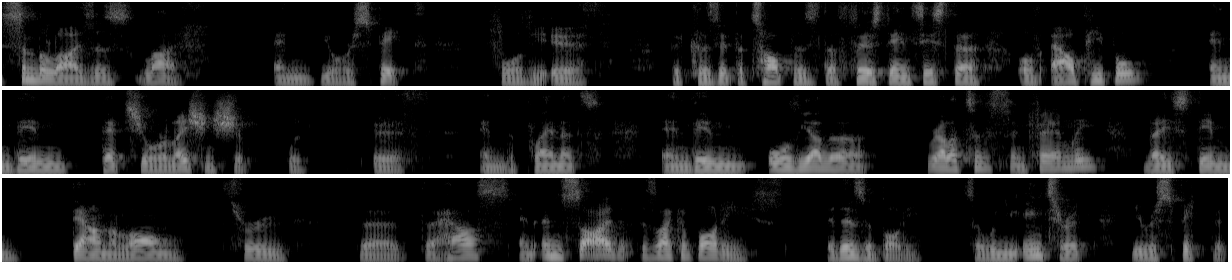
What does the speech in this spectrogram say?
symbolizes life and your respect for the earth because at the top is the first ancestor of our people and then that's your relationship with earth and the planets and then all the other relatives and family they stem down along through the the house and inside is like a body. It is a body. So when you enter it you respect it.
